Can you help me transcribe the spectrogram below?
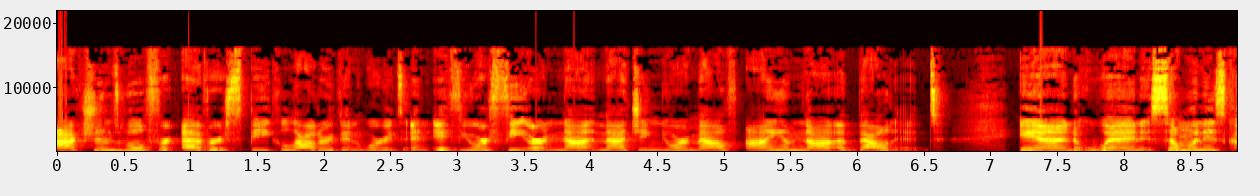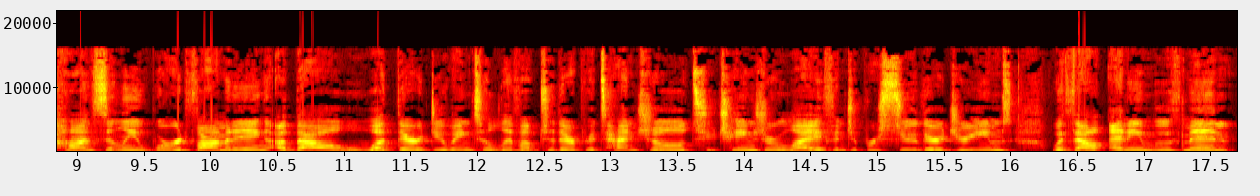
Actions will forever speak louder than words. And if your feet are not matching your mouth, I am not about it. And when someone is constantly word vomiting about what they're doing to live up to their potential, to change their life, and to pursue their dreams without any movement,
